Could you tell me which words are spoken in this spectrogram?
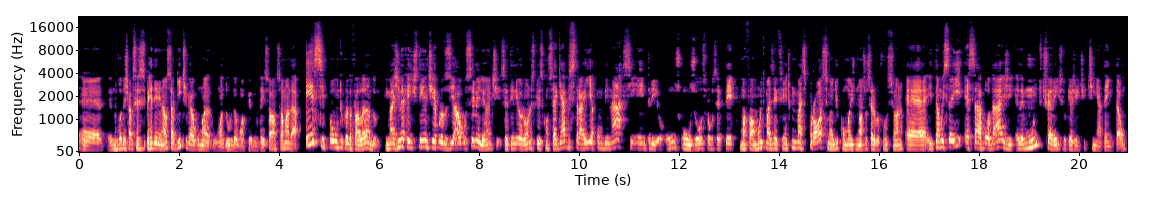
é, eu não vou deixar vocês se perderem não, se alguém tiver alguma, alguma dúvida, alguma pergunta aí, só, só mandar. Esse ponto que eu tô falando, imagina que a gente tenha de reproduzir algo semelhante, você tem neurônios que eles conseguem consegue abstrair, a combinar-se entre uns com os outros para você ter uma forma muito mais eficiente, muito mais próxima de como o nosso cérebro funciona. É, então, isso aí, essa abordagem, ela é muito diferente do que a gente tinha até então,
